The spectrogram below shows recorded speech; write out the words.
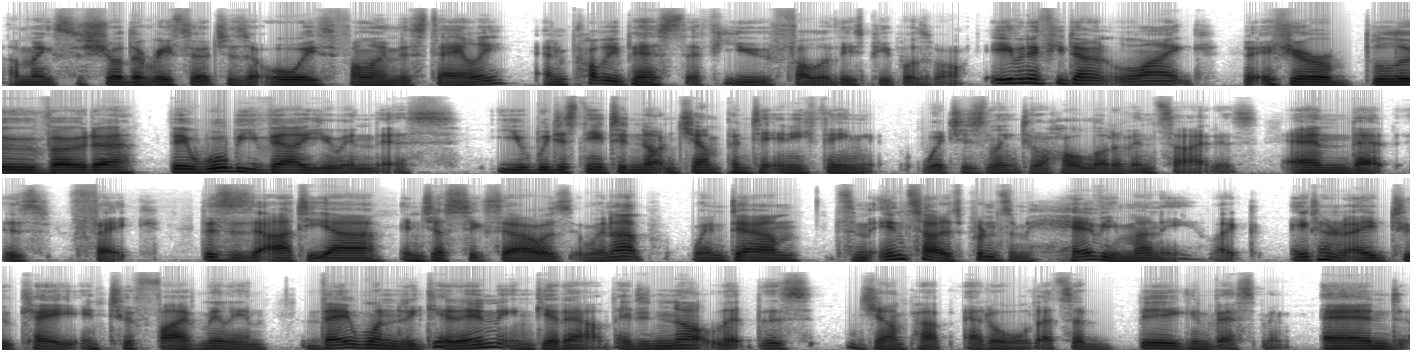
I'll make sure the researchers are always following this daily, and probably best if you follow these people as well. Even if you don't like, if you're a blue voter, there will be value in this you, we just need to not jump into anything which is linked to a whole lot of insiders. And that is fake. This is RTR. In just six hours, it went up, went down. Some insiders put in some heavy money, like 882k into 5 million. They wanted to get in and get out. They did not let this jump up at all. That's a big investment. And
